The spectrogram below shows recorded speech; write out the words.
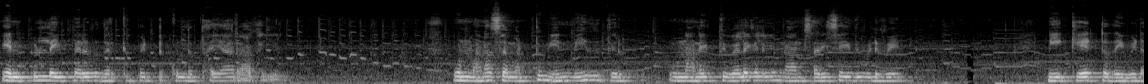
என் பிள்ளை பெறுவதற்கு பெற்றுக்கொள்ள தயாராக இரு. உன் மனசை மட்டும் என் மீது திருப்பு உன் அனைத்து வேலைகளையும் நான் சரி செய்து விடுவேன். நீ கேட்டதை விட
